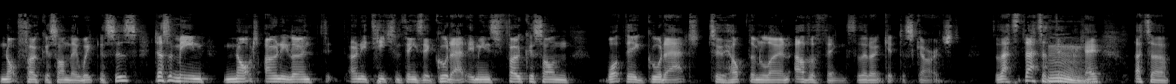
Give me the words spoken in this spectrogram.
not focus on their weaknesses. It doesn't mean not only learn, only teach them things they're good at. It means focus on what they're good at to help them learn other things so they don't get discouraged. So that's, that's a thing. Hmm. Okay. That's a,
